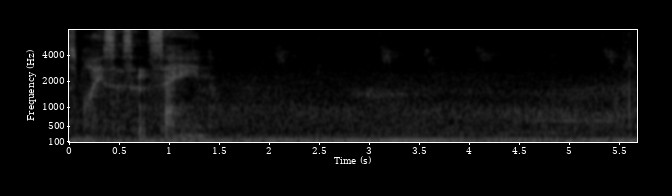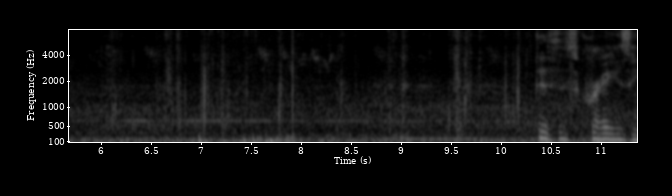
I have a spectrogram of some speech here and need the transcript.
This place is insane. This is crazy.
